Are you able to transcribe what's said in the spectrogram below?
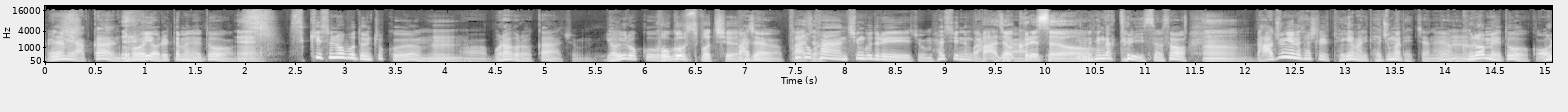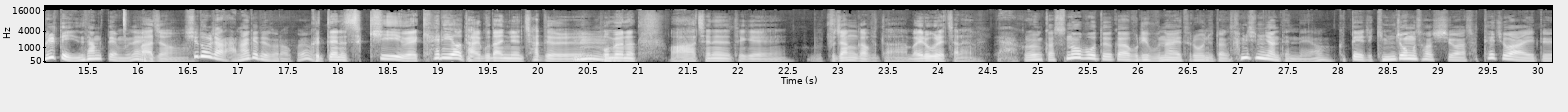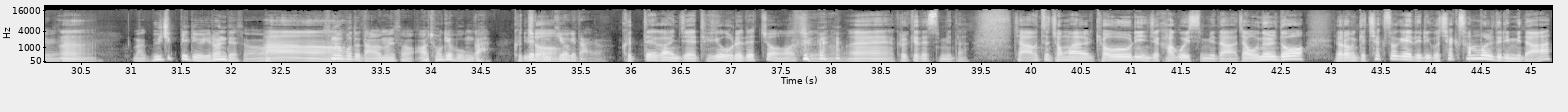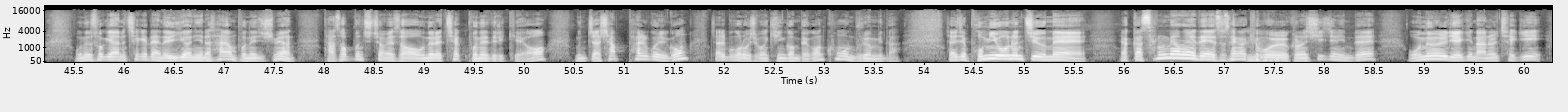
왜냐면 약간 예. 저희 어릴 때만 해도 예. 스키 스노보드는 조금 음. 어, 뭐라 그럴까 좀 여유롭고 고급 스포츠. 맞아요. 풍족한 친구들이 좀 할 수 있는 거 아닌가 맞아, 그랬어요. 이런 생각들이 있어서 어, 나중에는 사실 되게 많이 대중화됐잖아요. 음. 그럼에도 어릴 때 인상 때문에 맞아. 시도를 잘 안 하게 되더라고요. 그때는 스키 왜 캐리어 달고 다니는 차들 음. 보면은 와 쟤네 되게 부장가 보다 막 이러고 그랬잖아요. 야, 그러니까 스노보드가 우리 문화에 들어온 지도 한 30년 됐네요. 그때 이제 김종서 씨와 서태지와 아이들 응. 막 뮤직비디오 이런 데서 어. 아, 어. 스노보드 나오면서 아 저게 뭔가 이랬던 그쵸. 기억이 나요. 그때가 이제 되게 오래됐죠. 지금. 예, 그렇게 됐습니다. 자, 아무튼 정말 겨울이 이제 가고 있습니다. 자, 오늘도 여러분께 책 소개해드리고 책 선물 드립니다. 오늘 소개하는 책에 대한 의견이나 사연 보내주시면 다섯 분 추첨해서 오늘의 책 보내드릴게요. 문자 샵 8910, 짧은 건 50원, 긴 건 100원, 콩은 무료입니다. 자, 이제 봄이 오는 즈음에 약간 생명에 대해서 생각해 볼 그런 시즌인데 오늘 얘기 나눌 책이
